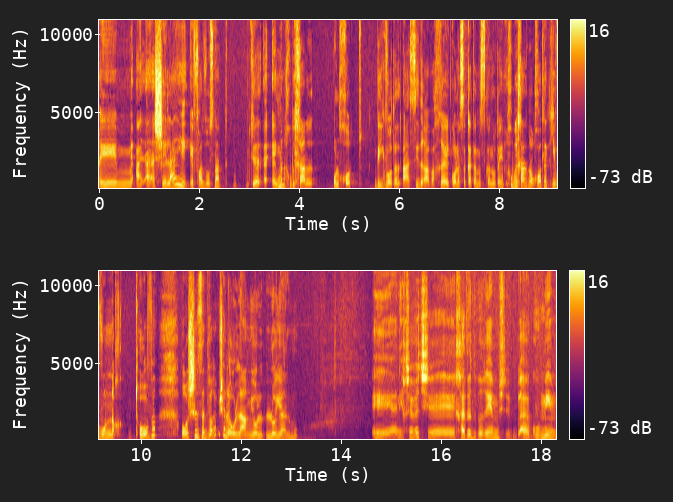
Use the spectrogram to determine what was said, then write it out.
אה, השאלה היא, אפרת ואסנת, האם אנחנו בכלל הולכות בעקבות הסדרה ואחרי כל הסקת המסקנות, האם אנחנו בכלל הולכות לכיוון טוב, או שזה דברים שלעולם לא ייעלמו? אה, אני חושבת שאחד הדברים העגומים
